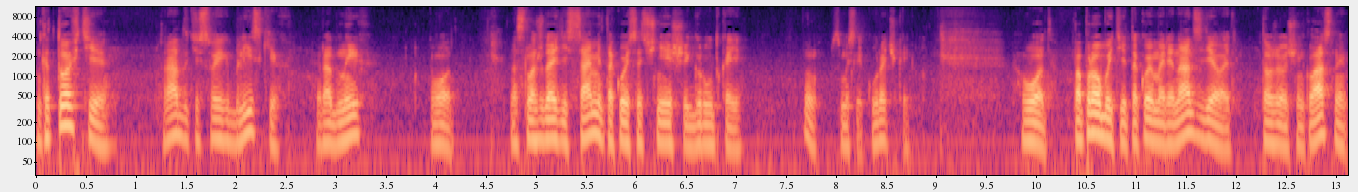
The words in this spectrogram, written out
Готовьте, радуйте своих близких, родных, вот. Наслаждайтесь сами такой сочнейшей грудкой, ну, в смысле курочкой. Вот, попробуйте такой маринад сделать, тоже очень классный.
